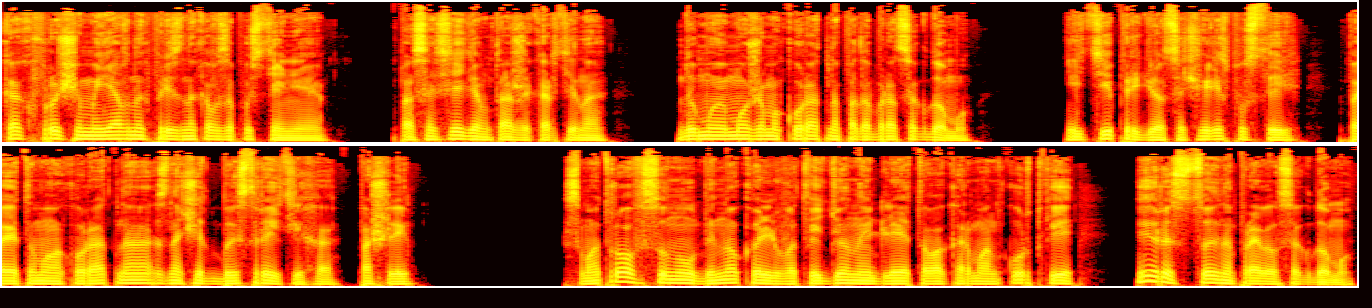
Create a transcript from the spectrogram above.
Как, впрочем, и явных признаков запустения. По соседям та же картина. Думаю, можем аккуратно подобраться к дому. Идти придется через пустырь, поэтому аккуратно, значит быстро и тихо. Пошли. Смотров сунул бинокль в отведенный для этого карман куртки и рысцой направился к дому.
